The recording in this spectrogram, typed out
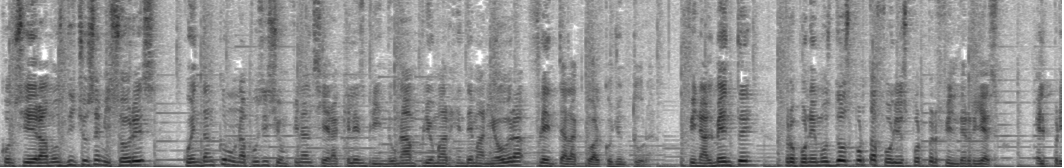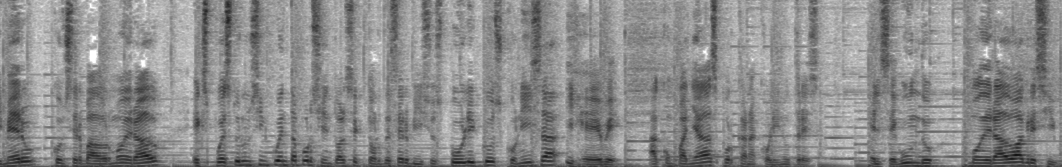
Consideramos dichos emisores cuentan con una posición financiera que les brinda un amplio margen de maniobra frente a la actual coyuntura. Finalmente, proponemos dos portafolios por perfil de riesgo. El primero, conservador moderado, expuesto en un 50% al sector de servicios públicos con ISA y GEB, acompañadas por Canacol y Nutresa. El segundo, moderado agresivo,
